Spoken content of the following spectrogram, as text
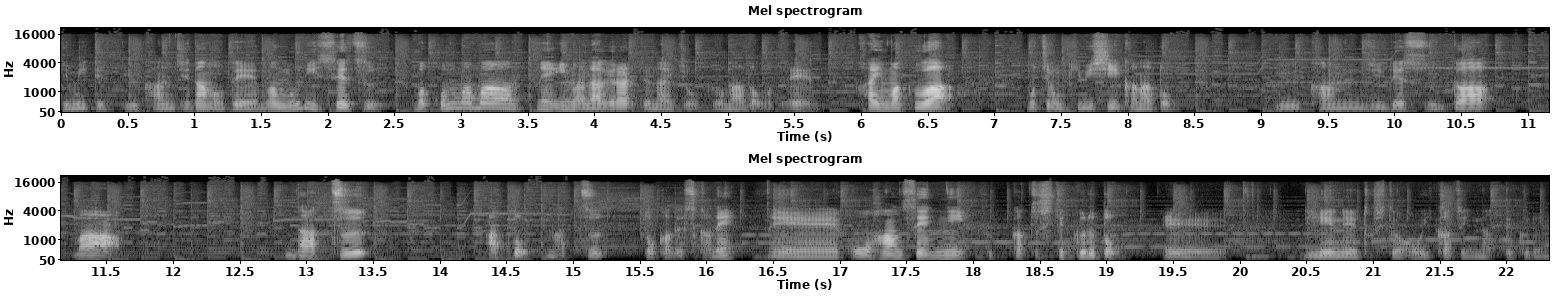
で見てっていう感じなので、まあ、無理せず、まあ、このままね、今投げられてない状況などで、開幕はもちろん厳しいかなという感じですが、まあ、夏、あと夏とかですかね、えー後半戦に復活してくると、えー DNA としては追い風になってくるんじ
